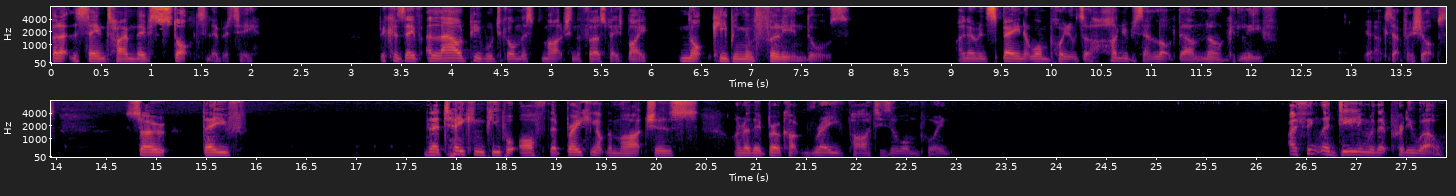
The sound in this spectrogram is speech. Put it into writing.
but at the same time they've stopped liberty. Because they've allowed people to go on this march in the first place by not keeping them fully indoors. I know in Spain at one point it was a hundred percent lockdown, no one could leave Yeah. except for shops. So they've they're taking people off. They're breaking up the marches. I know they broke up rave parties at one point. I think they're dealing with it pretty well.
